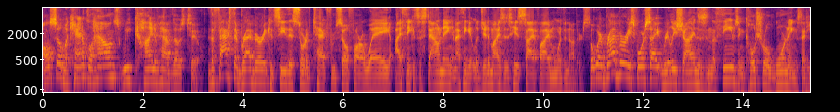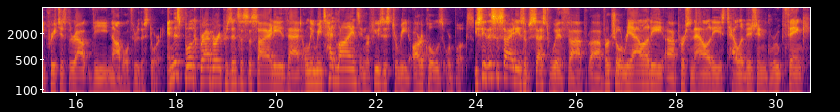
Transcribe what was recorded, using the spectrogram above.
Also, mechanical hounds, we kind of have those too. The fact that Bradbury could see this sort of tech from so far away, I think is astounding, and I think it legitimizes his sci-fi more than others. But where Bradbury's foresight really shines is in the themes and cultural warnings that he preaches throughout the novel through the story. In this book, Bradbury presents a society that only reads headlines and refuses to read articles or books. You see, this society is obsessed with uh, uh, virtual reality, uh, personalities, television, groupthink,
